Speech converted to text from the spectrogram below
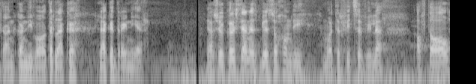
dan kan die water lekker lekker dreineer. Ja, so Christian is besig om die motorfiets se wiele af te haal.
